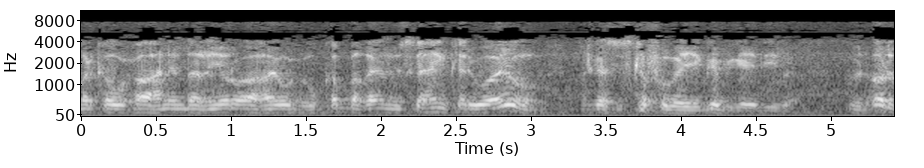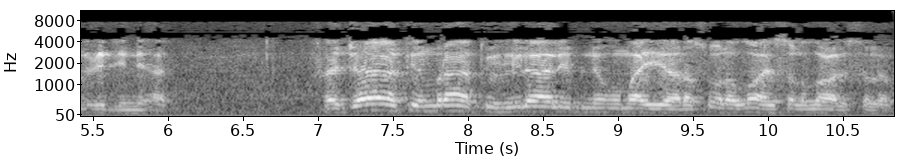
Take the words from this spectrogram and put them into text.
marka wuxuu ahaa nin dhalinyaro ahay wuxuu ka baqay inuu iska hayn kari waayo markaasuu iska fogeeyey gebigeediiba u orod ciddiini aad fajaءat imra'atu hilaal bni umaya rasuula اllahi salى اllahu alay slam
